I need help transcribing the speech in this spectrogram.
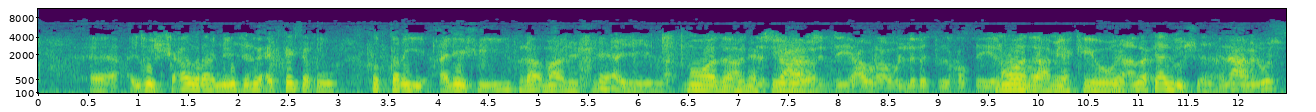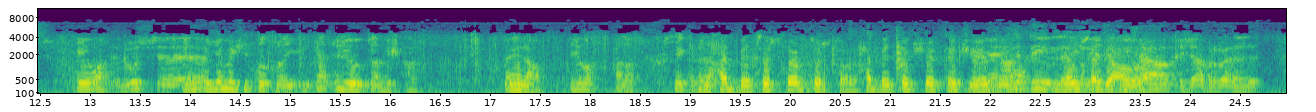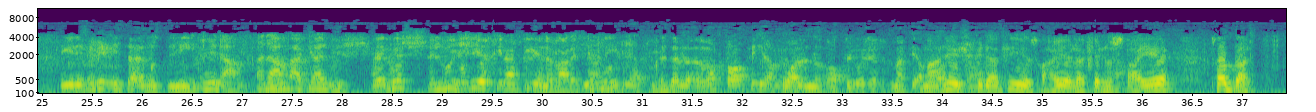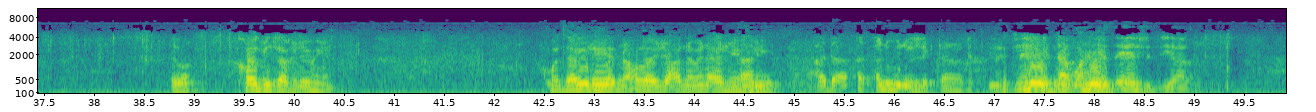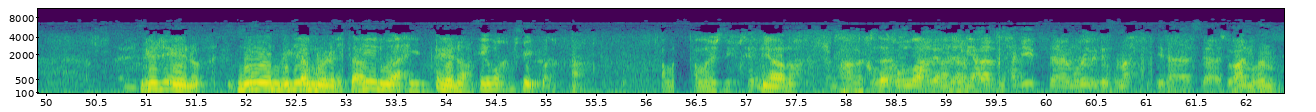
آه، الوش عورة انه اذا الواحد كشفه في الطريق عليه شيء؟ لا معلش إيه، هذه مو هذا عم يحكي الشعر جدي عورة واللبس القصير. مو هذا عم يحكي هو. نعم بحكي الوش أنا. نعم الوش أيوه الوش انه اذا مشيت في الطريق ان كان ان كان بشعر اي نعم أيوه خلاص حبت تستر تستر حبت تكشف تكشف يعني جدي ليس بعورة الحجاب حجاب الرأس هي لجميع نساء المسلمين اي نعم أنا عم بحكي الوش هي الوش الوش. قضية خلافية أنا بعرف يعني. إذا غطى في أقوال إنه تغطي الوجه ما في أقوال معليش خلافية صحيح لكن الصحيح تفضل أيوه خذ بيدك اليمين ودايري أن الله يجعلنا من أهل اليمين. آمين. هذا أنو من الكتاب؟ اثنين كتاب واحد. جزئين جدي هذا جزئين. اثنين بيكملوا الكتاب؟ اثنين واحد. اي نعم. أيوه مسك بقى. الله الله يجزيك خير يا الله سبحانك جزاكم الله خيرا جميعا. في الحديث مهم إذا سمحت. إذا سؤال مهم.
